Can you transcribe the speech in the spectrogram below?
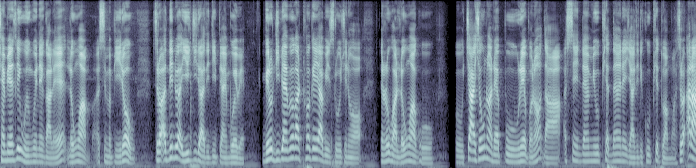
ချန်ပီယံစ်လိဝင်ခွင့်နဲ့ကလည်းလုံးဝအဆင်မပြေတော့ဘူးဆိုတော့အသင်းတွေအရေးကြီးတာဒီဒီပြိုင်ပွဲပဲငါတို့ဒီပြိုင်ပွဲကထွက်ခဲ့ရပြီဆိုလို့ရှင်တော့ကျွန်တော်တို့ကလုံးဝကိုဟိုကြာရှုံးတာတဲ့ပူတဲ့ပေါ့နော်ဒါအစင်တန်းမျိုးဖြတ်တန်းတဲ့ຢာဒီတစ်ခုဖြစ်သွားမှာဆိုတော့အဲ့ဒါ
